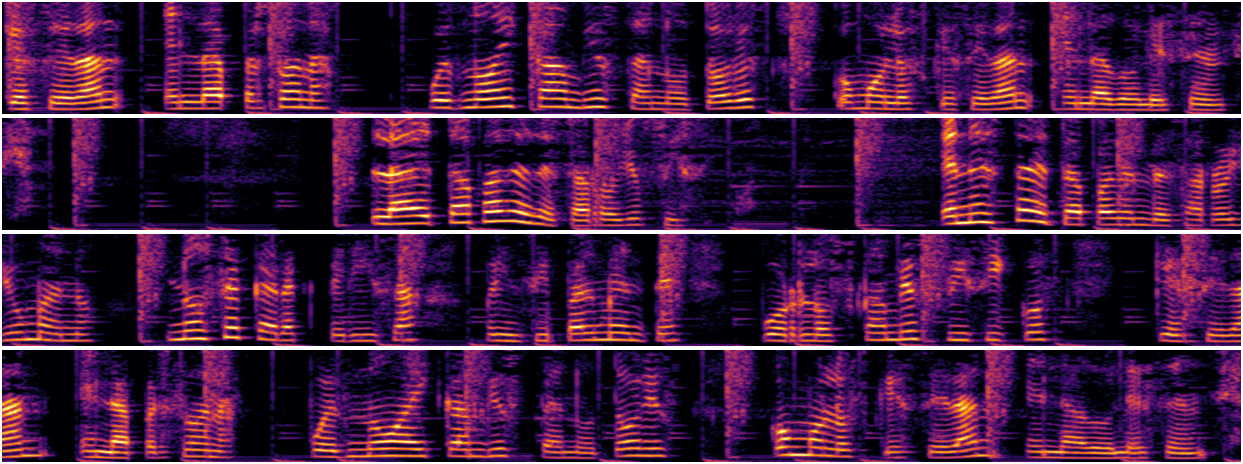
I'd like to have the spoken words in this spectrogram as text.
que se dan en la persona, pues no hay cambios tan notorios como los que se dan en la adolescencia. La etapa de desarrollo físico. En esta etapa del desarrollo humano no se caracteriza principalmente por los cambios físicos que se dan en la persona, pues no hay cambios tan notorios como los que se dan en la adolescencia.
